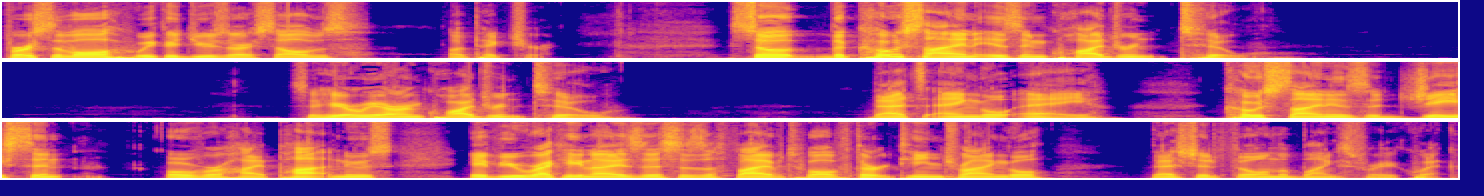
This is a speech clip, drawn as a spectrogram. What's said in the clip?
First of all, we could use ourselves a picture. So the cosine is in quadrant 2. So here we are in quadrant 2. That's angle A. Cosine is adjacent over hypotenuse. If you recognize this as a 5, 12, 13 triangle, that should fill in the blanks very quick.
